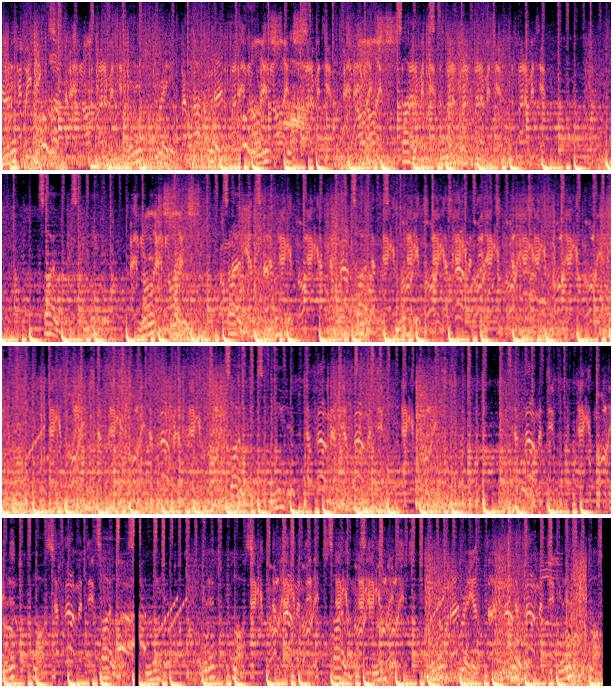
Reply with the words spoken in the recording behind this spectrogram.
Silence needed. Silence. Silence. Silence. Silence.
